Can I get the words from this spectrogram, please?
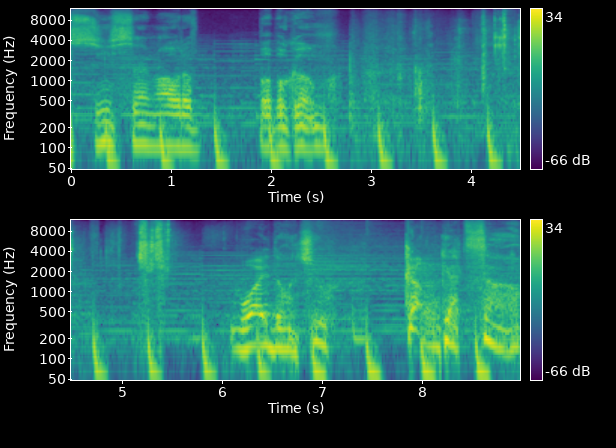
Since I'm out of bubblegum, why don't you come get some?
